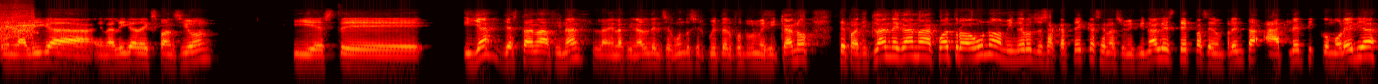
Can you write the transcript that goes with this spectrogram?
en la liga, en la liga de expansión. Y este, y ya, ya está en la final, en la final del segundo circuito del fútbol mexicano. Tepatitlán le gana 4 a 1 a Mineros de Zacatecas en las semifinales. Tepa se enfrenta a Atlético Morelia.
